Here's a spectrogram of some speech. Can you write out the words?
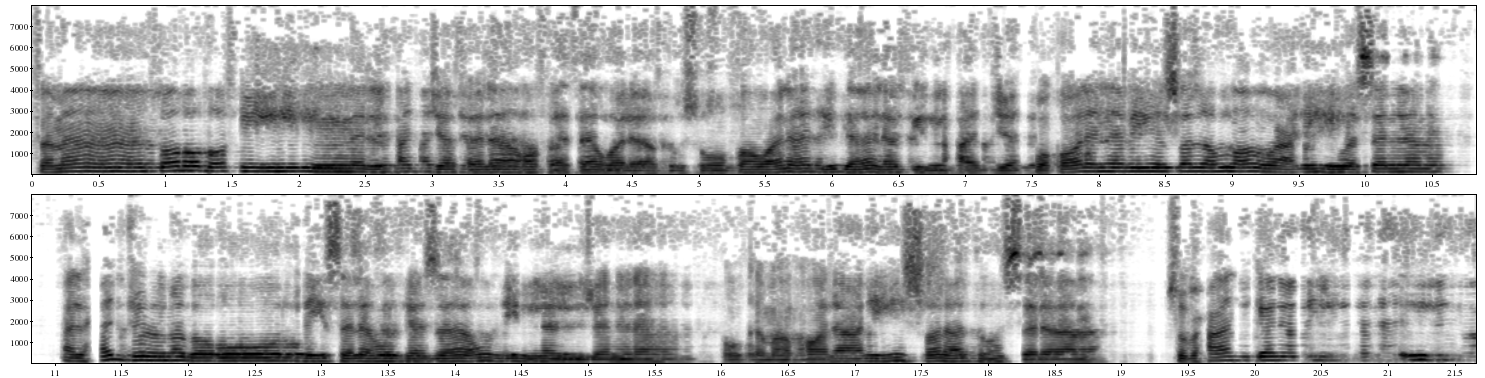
فمن فرض فيهن الحج فلا رفث ولا فسوق ولا جدال في الحج وقال النبي صلى الله عليه وسلم الحج المبرور ليس له جزاء إلا الجنة أو كما قال عليه الصلاة والسلام سبحانك لا علم لنا إلا ما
